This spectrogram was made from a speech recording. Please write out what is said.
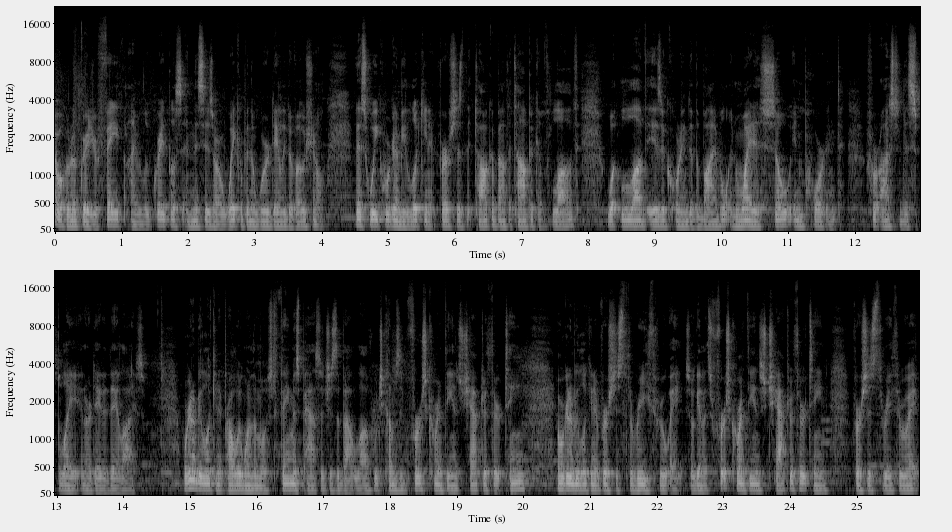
Hi, welcome to Upgrade Your Faith. I'm Luke Gradeless, and this is our Wake Up in the Word Daily Devotional. This week, we're going to be looking at verses that talk about the topic of love, what love is according to the Bible, and why it is so important for us to display in our day to day lives. We're going to be looking at probably one of the most famous passages about love, which comes in 1 Corinthians chapter 13, and we're going to be looking at verses 3 through 8. So again, that's 1 Corinthians chapter 13, verses 3 through 8.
